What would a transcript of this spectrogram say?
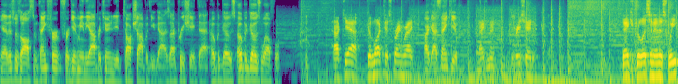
Yeah, this was awesome. Thanks for for giving me the opportunity to talk shop with you guys. I appreciate that. Hope it goes. Hope it goes well for. Heck yeah! Good luck this spring, Ray. All right, guys. Thank you. Thanks, man. Appreciate it. Thank you for listening this week.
